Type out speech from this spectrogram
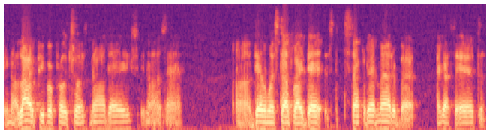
You know, a lot of people pro-choice nowadays. You know what I'm saying? Uh, dealing with stuff like that, stuff of that matter. But like I said, to,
